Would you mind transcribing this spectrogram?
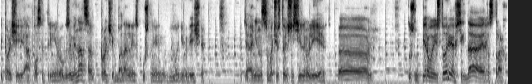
и прочие, а после тренировок заминаться, прочие банальные, скучные многим вещи. Хотя они на самочувствие очень сильно влияют. Э, слушай, ну, первая история всегда это страх.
